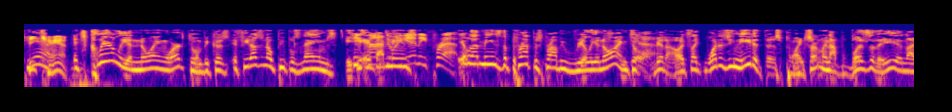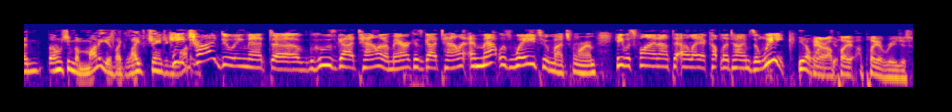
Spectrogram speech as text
He Yeah. can't. It's clearly annoying work to him because if he doesn't know people's names, He's it, not that doing means, any prep. Yeah, well, that means the prep is probably really annoying to Yeah. him. You know, it's like, what does he need at this point? Certainly not publicity, and I, I don't seem the money is like life-changing He money. tried doing that uh, Who's Got Talent, America's Got Talent, and that was way too much for him. He was flying out to L.A. a couple of times a week. You don't Here, I'll play. I'll play a Regis.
